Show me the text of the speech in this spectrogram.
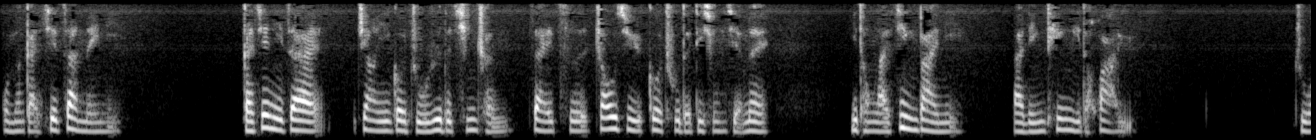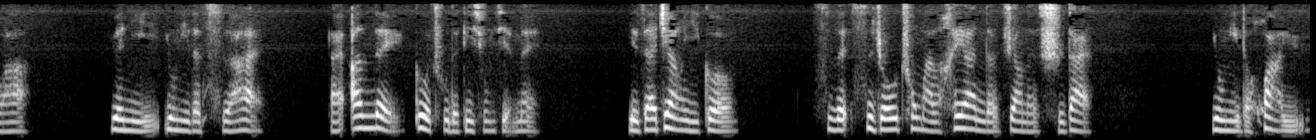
我们感谢赞美你，感谢你在。这样一个主日的清晨，再一次招聚各处的弟兄姐妹，一同来敬拜你，来聆听你的话语。主啊，愿你用你的慈爱来安慰各处的弟兄姐妹，也在这样一个四位四周充满了黑暗的这样的时代，用你的话语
